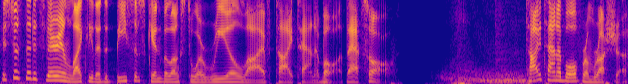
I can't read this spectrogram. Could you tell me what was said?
It's just that it's very unlikely that the piece of skin belongs to a real live Titanoboa, that's all. Titanoboa from Russia.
